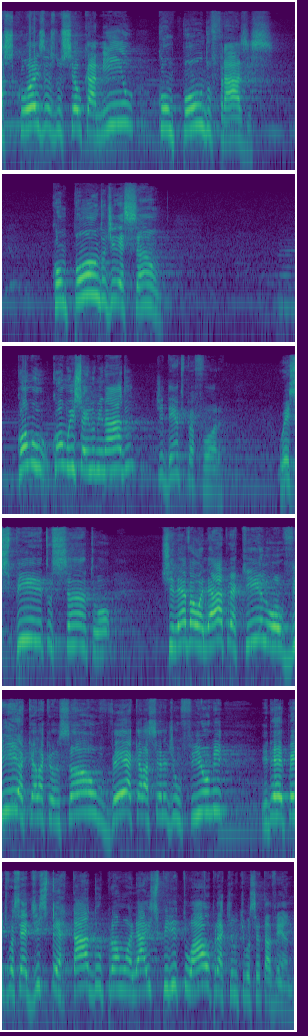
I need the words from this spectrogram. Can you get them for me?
as coisas no seu caminho, compondo frases, compondo direção. Como, como isso é iluminado? De dentro para fora. O Espírito Santo te leva a olhar para aquilo, ouvir aquela canção, ver aquela cena de um filme e de repente você é despertado para um olhar espiritual para aquilo que você está vendo.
